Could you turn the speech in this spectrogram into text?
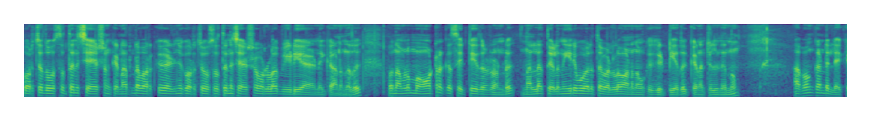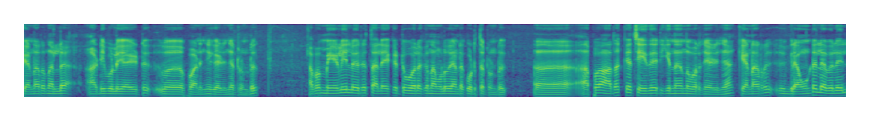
കുറച്ച് ദിവസത്തിന് ശേഷം കിണറിന്റെ വർക്ക് കഴിഞ്ഞ് കുറച്ച് ദിവസത്തിന് ശേഷമുള്ള വീഡിയോ ആണ് ഈ കാണുന്നത്. അപ്പോൾ നമ്മൾ മോട്ടറൊക്കെ സെറ്റ് ചെയ്തിട്ടുണ്ട്. നല്ല തെളിനീര് പോലത്തെ വെള്ളമാണ് നമുക്ക് കിട്ടിയത് കിണറ്റിൽ നിന്നും. അപ്പം കണ്ടില്ലേ കിണർ നല്ല അടിപൊളിയായിട്ട് പണിഞ്ഞു കഴിഞ്ഞിട്ടുണ്ട്. അപ്പം മേളിൽ ഒരു തലയക്കെട്ട് പോലൊക്കെ നമ്മൾ വേണ്ട കൊടുത്തിട്ടുണ്ട്. അപ്പോൾ അതൊക്കെ ചെയ്തിരിക്കുന്നതെന്ന് പറഞ്ഞു കഴിഞ്ഞാൽ കിണർ ഗ്രൗണ്ട് ലെവലിൽ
